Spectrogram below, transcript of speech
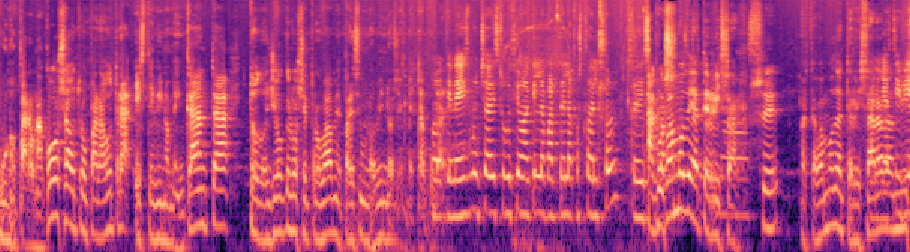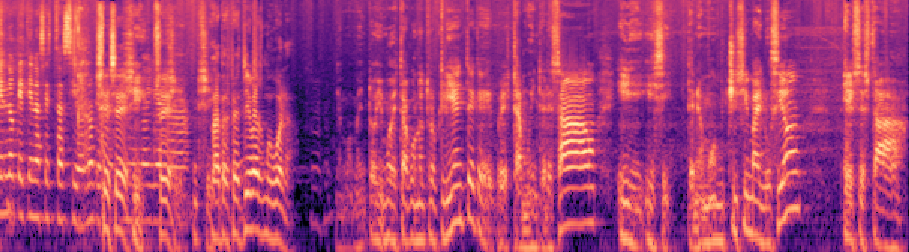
uno para una cosa, otro para otra. Este vino me encanta, todos yo que los he probado me parecen unos vinos espectaculares. ¿Tenéis mucha distribución aquí en la parte de la Costa del Sol? Acabamos de aterrizar. Sí. Acabamos de aterrizar ahora estoy viendo que tienes estación, ¿no? sí, sí, sí, La perspectiva es muy buena. De momento hemos estado con otro cliente que está muy interesado y, y sí, tenemos muchísima ilusión él se está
